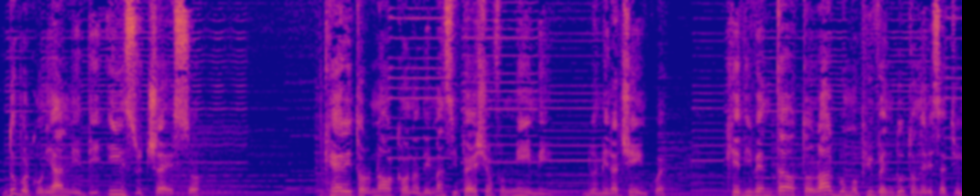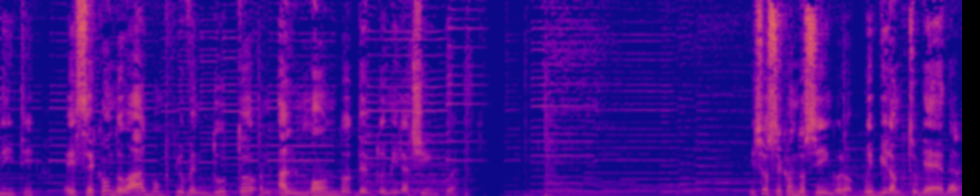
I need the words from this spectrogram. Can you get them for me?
Dopo alcuni anni di insuccesso, Carey tornò con The Emancipation from Mimi 2005, che è diventato l'album più venduto negli Stati Uniti è il secondo album più venduto al mondo del 2005. Il suo secondo singolo, We Belong Together,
